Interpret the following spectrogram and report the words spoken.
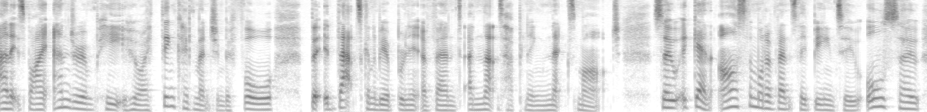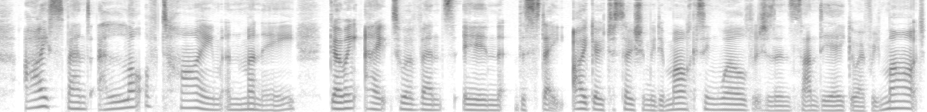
and it's by Andrew and Pete, who I think I've mentioned before, but that's going to be a brilliant event and that's happening next March. So, again, ask them what events they've been to. Also, I spend a lot of time and money going out to events in the state. I go to Social Media Marketing World, which is in San Diego every March.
